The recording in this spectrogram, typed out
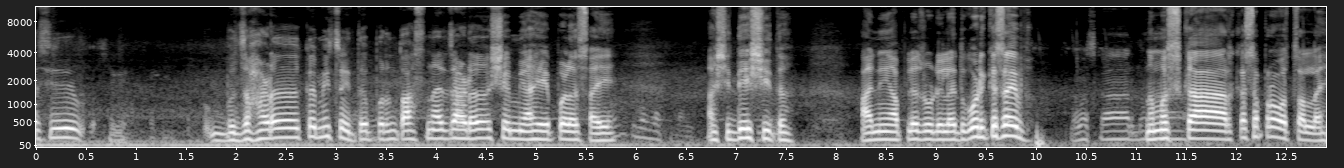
तशी. ब- झाडं कमीच आहेत परंतु असणारी झाडं शमी आहे पळस आहे अशी देशीत आणि आपल्या जोडीला आहेत गोडके साहेब नमस्कार नमस्कार कसा प्रवास चाललाय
